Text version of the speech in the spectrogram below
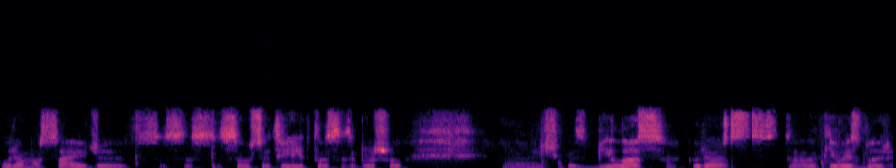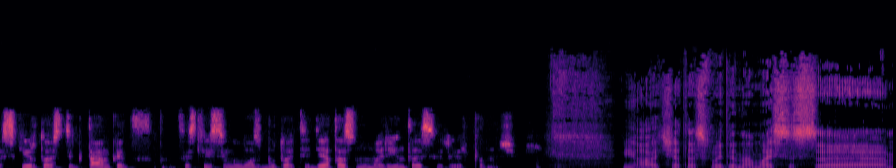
kūriamos sąjūdžio sausio 13, atsiprašau, šios bylos, kurios nu, akivaizdu yra skirtos tik tam, kad tas teisingumas būtų atidėtas, numarintas ir, ir panašiai. Jo, čia tas vadinamasis uh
